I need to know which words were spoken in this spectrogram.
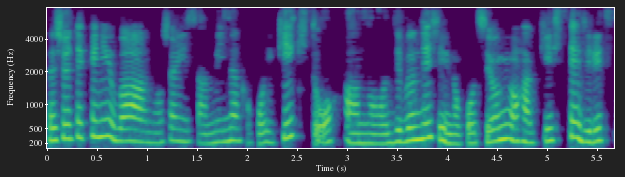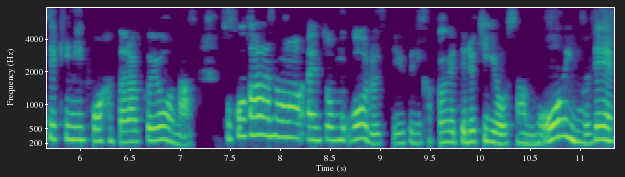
最終的には、あの、社員さんみんながこう、生き生きと、あの、自分自身のこう、強みを発揮して自律的にこう、働くような、そこが、あの、えっ、と、ゴールっていうふうに掲げてる企業さんも多いので、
